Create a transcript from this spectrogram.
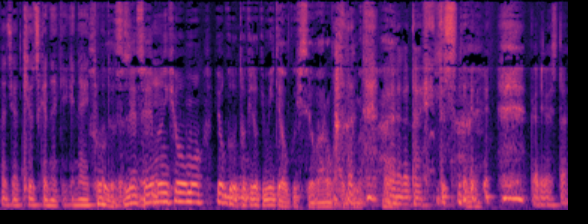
まあ、じゃあ気をつけなきゃいけないということですね。そうですね。成分表もよく時々見ておく必要があろうかと思います。はい、なかなか大変ですね。わ、はい、かりました。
